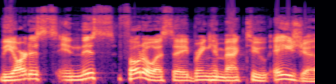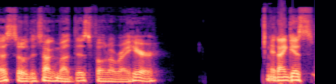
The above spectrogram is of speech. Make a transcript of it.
The artists in this photo essay bring him back to Asia. So they're talking about this photo right here. And I guess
